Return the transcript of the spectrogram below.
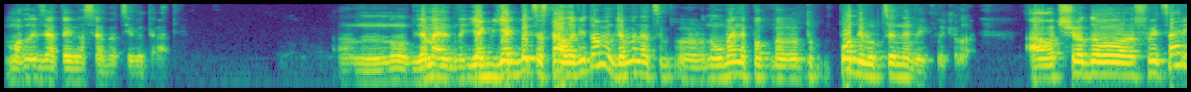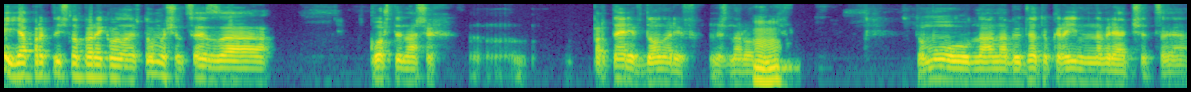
могли взяти і на себе ці витрати. Ну, для мене, як, якби це стало відомо, для мене це ну, у мене по- по- подиву б це не викликало. А от щодо Швейцарії, я практично переконаний в тому, що це за кошти наших партнерів, донорів міжнародних. Угу. Тому на, на бюджет України навряд чи це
